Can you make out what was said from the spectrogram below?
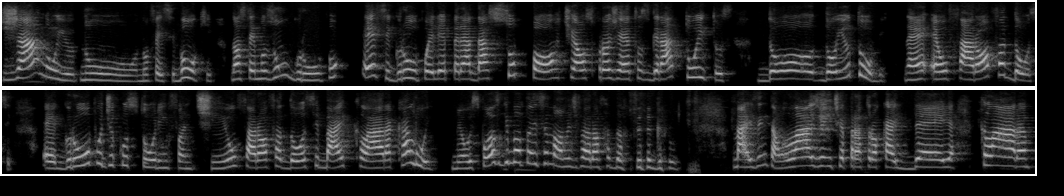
Já no, no, no Facebook, nós temos um grupo. Esse grupo ele é para dar suporte aos projetos gratuitos do, do YouTube, né? É o Farofa Doce, é grupo de costura infantil, Farofa Doce by Clara Calui. Meu esposo que botou esse nome de Farofa Doce no grupo. Mas então, lá, gente, é para trocar ideia. Clara,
